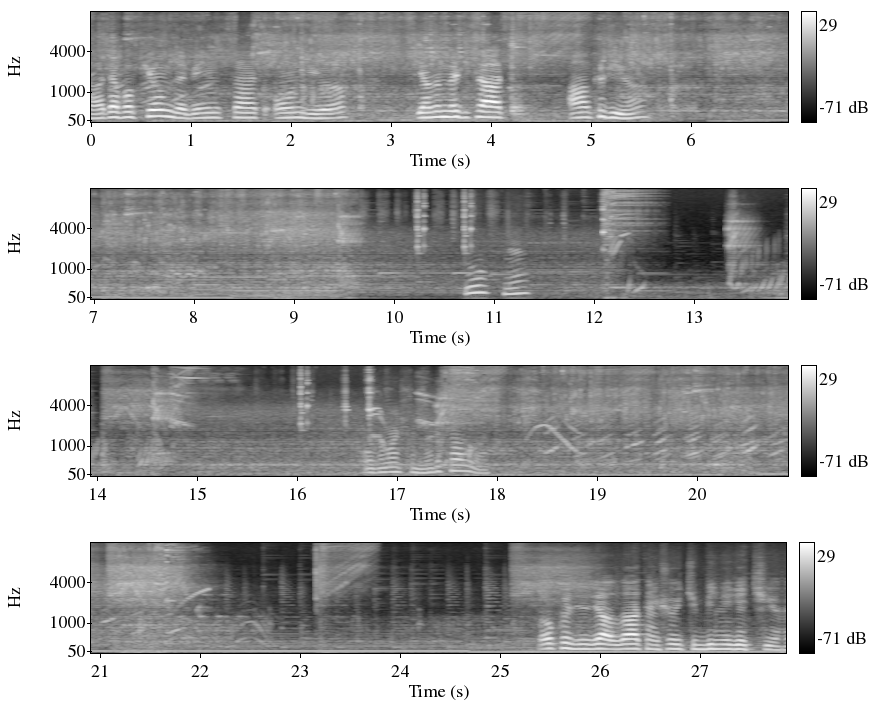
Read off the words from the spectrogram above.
Saate bakıyorum da benim saat 10 diyor. Yanımdaki saat 6 diyor. Bu ne? O zaman şunları salla. Dokuz yüz zaten şu 2000'i geçiyor.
